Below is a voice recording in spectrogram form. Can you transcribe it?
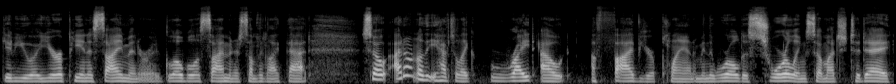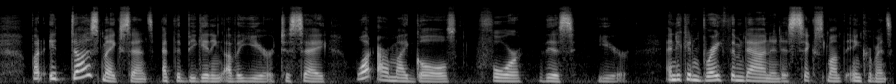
give you a European assignment or a global assignment or something like that. So I don't know that you have to like write out a five year plan. I mean, the world is swirling so much today, but it does make sense at the beginning of a year to say, what are my goals for this year? And you can break them down into six month increments.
